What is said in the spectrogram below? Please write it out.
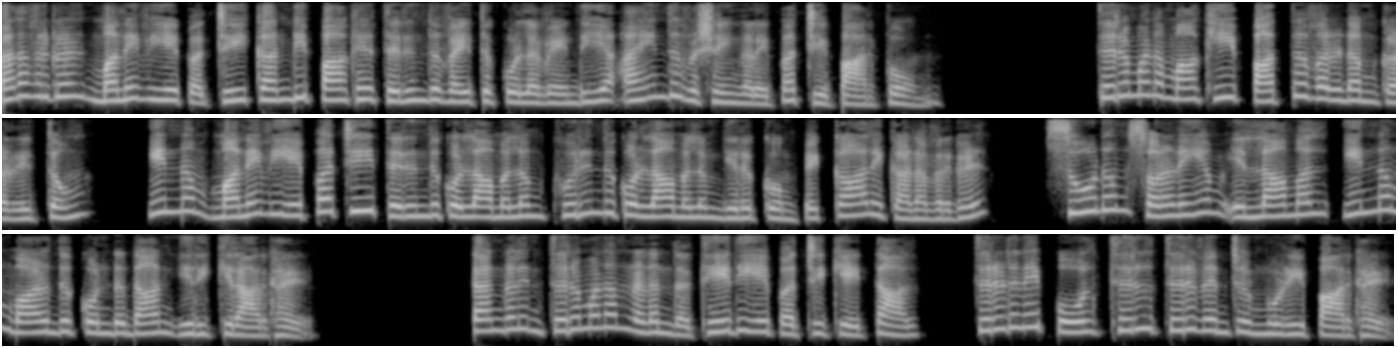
கணவர்கள் மனைவியை பற்றி கண்டிப்பாக தெரிந்து வைத்துக் கொள்ள வேண்டிய ஐந்து விஷயங்களை பற்றி பார்ப்போம். திருமணமாகி பத்து வருடம் கழித்தும் இன்னும் மனைவியை பற்றி தெரிந்து கொள்ளாமலும் புரிந்து கொள்ளாமலும் இருக்கும் பெக்காலி கணவர்கள் சூடும் சொரணையும் இல்லாமல் இன்னும் வாழ்ந்து கொண்டுதான் இருக்கிறார்கள். தங்களின் திருமணம் நடந்த தேதியை பற்றி கேட்டால் திருடனைப் போல் திரு திருவென்று முழிப்பார்கள்.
